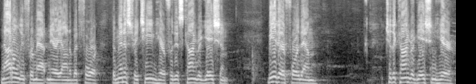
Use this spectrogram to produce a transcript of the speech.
not only for Matt and Ariana, but for the ministry team here, for this congregation. Be there for them. To the congregation here,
